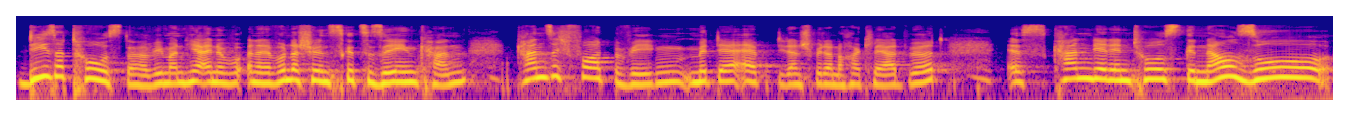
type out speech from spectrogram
dieser Toaster, wie man hier eine, eine wunderschöne Skizze sehen kann, kann sich fortbewegen mit der App, die dann später noch erklärt wird. Es kann dir den Toast genauso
